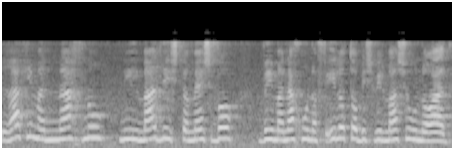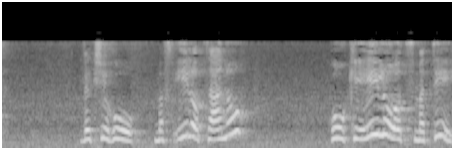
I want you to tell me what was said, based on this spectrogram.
רק אם אנחנו נלמד להשתמש בו ואם אנחנו נפעיל אותו בשביל מה שהוא נועד. וכשהוא מפעיל אותנו, הוא כאילו עוצמתי,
